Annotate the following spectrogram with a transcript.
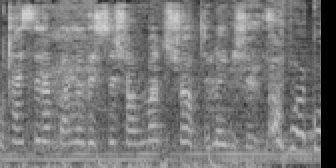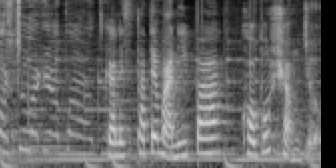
উঠাইছিলাম বাংলাদেশের সম্মান সব ধুলাই মিশে আপা কষ্ট লাগে আপা কানিস ফাতেমা নিপা খবর সংযোগ।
